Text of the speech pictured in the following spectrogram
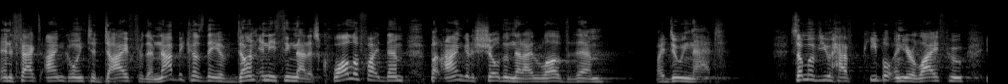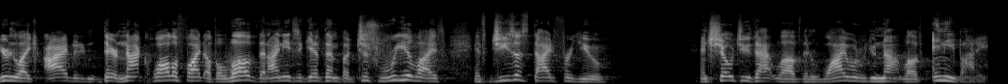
And in fact, I'm going to die for them, not because they have done anything that has qualified them, but I'm going to show them that I love them by doing that. Some of you have people in your life who you're like, I, they're not qualified of the love that I need to give them, but just realize if Jesus died for you, and showed you that love, then why would you not love anybody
